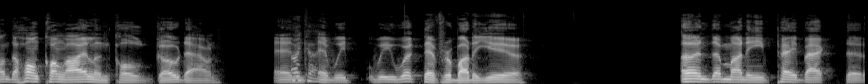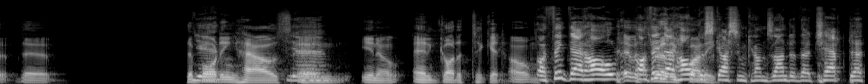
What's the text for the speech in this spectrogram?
on the Hong Kong island called Go Down, and Okay. and we we worked there for about a year, earned the money, pay back the the the Yeah. boarding house, Yeah. and you know, and got a ticket home. I think that whole I think really that whole funny. discussion comes under the chapter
